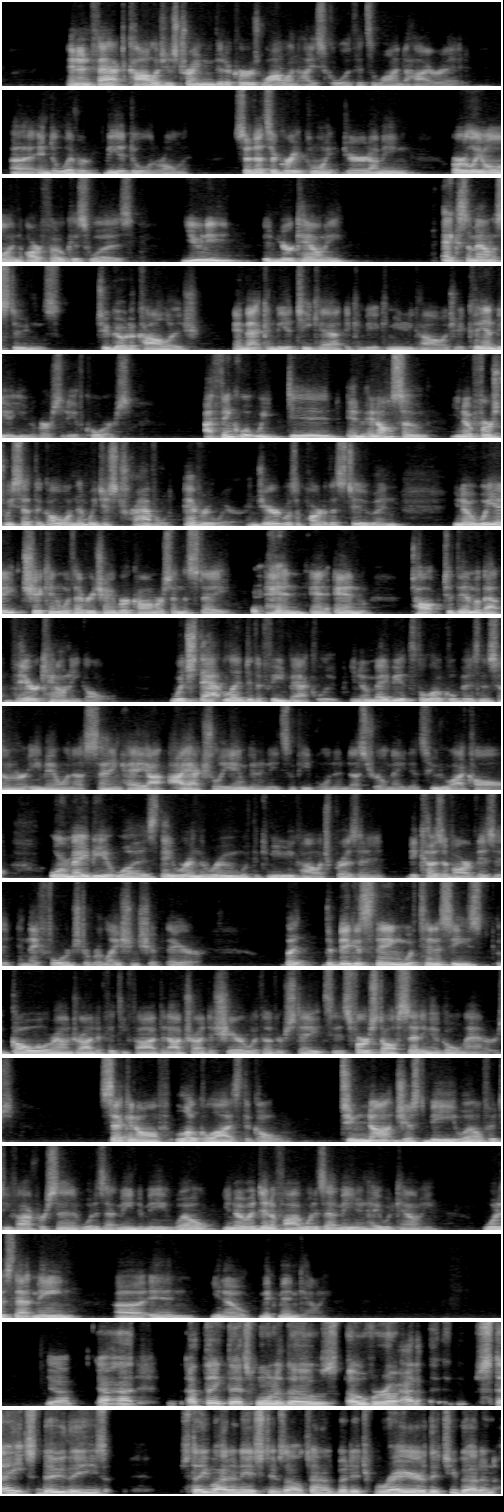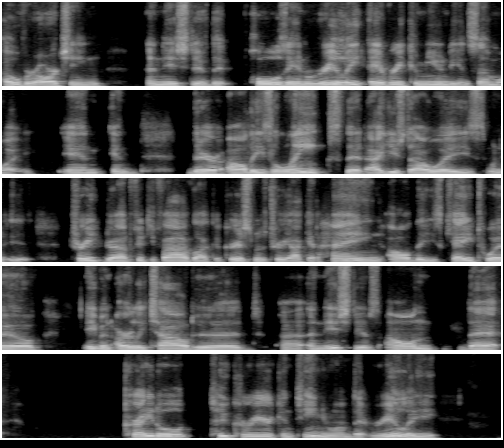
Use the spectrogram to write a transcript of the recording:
And in fact, college is training that occurs while in high school if it's aligned to higher ed uh, and delivered via dual enrollment. So that's a great point, Jared. I mean, early on, our focus was you need in your county X amount of students to go to college and that can be a TCAT, it can be a community college, it can be a university, of course. I think what we did, and, and also, you know, first we set the goal and then we just traveled everywhere. And Jared was a part of this too. And, you know, we ate chicken with every chamber of commerce in the state and, and, and talked to them about their county goal, which that led to the feedback loop. You know, maybe it's the local business owner emailing us saying, Hey, I, I actually am going to need some people in industrial maintenance. Who do I call? Or maybe it was they were in the room with the community college president because of our visit and they forged a relationship there. But the biggest thing with Tennessee's goal around Drive to 55 that I've tried to share with other states is first off, setting a goal matters. Second off, localize the goal to not just be, well, 55%, what does that mean to me? Well, you know, identify what does that mean in Haywood County? What does that mean uh, in, you know, McMinn County? Yeah, I, I, think that's one of those overall states do these statewide initiatives all the time, but it's rare that you got an overarching initiative that pulls in really every community in some way. And and there are all these links that I used to always when it, treat Drive 55 like a Christmas tree. I could hang all these K 12, even early childhood uh, initiatives on that cradle to career continuum that really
